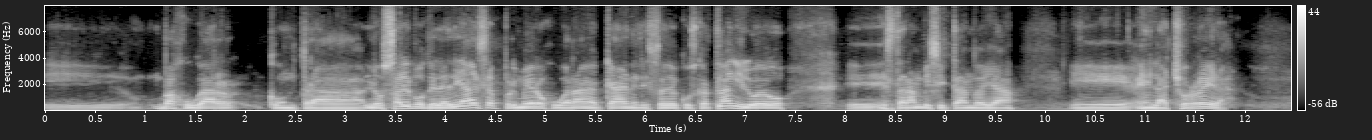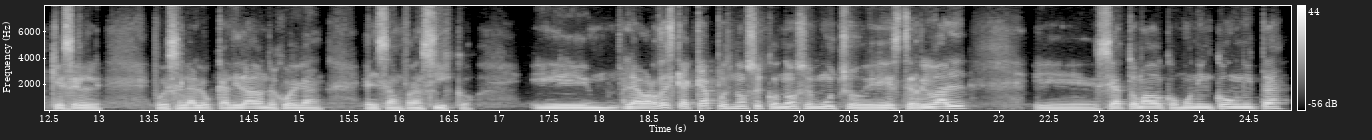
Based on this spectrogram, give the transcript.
va a jugar contra los salvos de la Alianza. Primero jugarán acá en el estadio Cuscatlán y luego eh, estarán visitando allá eh, en La Chorrera, que es el, pues, la localidad donde juegan el San Francisco. Y mm, la verdad es que acá pues no se conoce mucho de este rival, eh, se ha tomado como una incógnita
